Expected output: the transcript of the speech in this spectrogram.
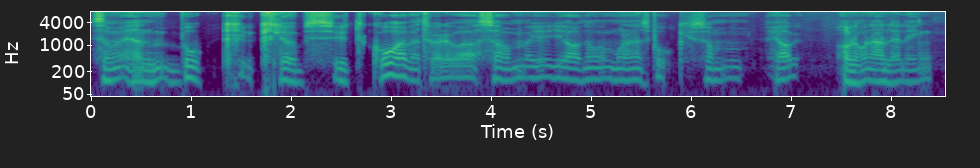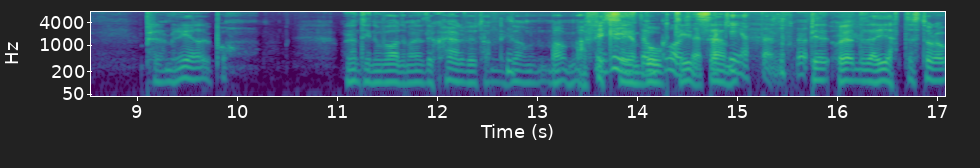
Som en bokklubbsutgåva, tror jag det var, som, av någon månadens bok som jag av någon anledning prenumererade på. På den tiden valde man inte själv utan liksom, man, man fick Precis, se en bok till sen. Och den där jättestora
